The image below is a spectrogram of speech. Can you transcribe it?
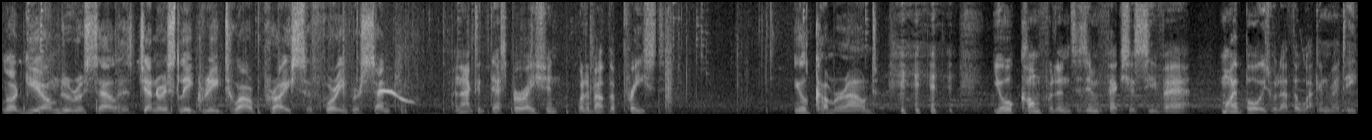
Lord Guillaume de Roussel has generously agreed to our price of 40%. An act of desperation. What about the priest? He'll come around. Your confidence is infectious, Sivert. My boys will have the wagon ready.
